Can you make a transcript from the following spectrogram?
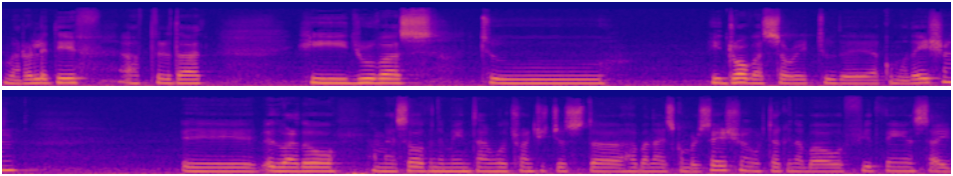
my relative. After that, he drove us to he drove us sorry to the accommodation. Uh, Eduardo and myself, in the meantime, were trying to just uh, have a nice conversation. We're talking about a few things. I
